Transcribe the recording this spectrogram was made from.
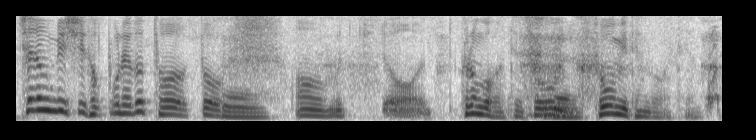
최정빈 씨 덕분에도 더 또 네. 어, 뭐, 어, 그런 것 같아요. 좋은 네. 도움이 된 것 같아요.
